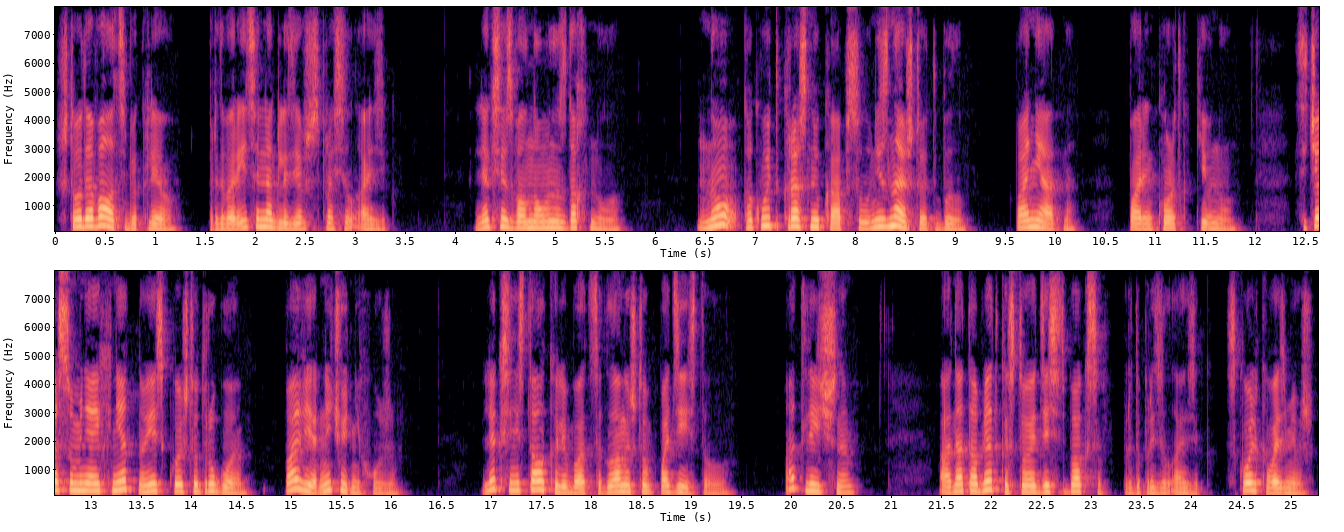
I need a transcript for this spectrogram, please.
Что давал тебе Клео? предварительно оглядевшись, спросил Айзек. Лекси взволнованно вздохнула. Ну, какую-то красную капсулу, не знаю, что это было. Понятно, парень коротко кивнул. Сейчас у меня их нет, но есть кое-что другое. Поверь, ничуть не хуже. Лекси не стал колебаться, главное, чтобы подействовало. Отлично. Одна таблетка стоит 10 баксов, предупредил Айзек. Сколько возьмешь?»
